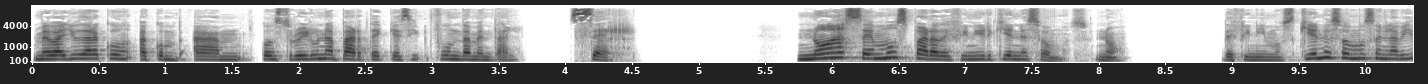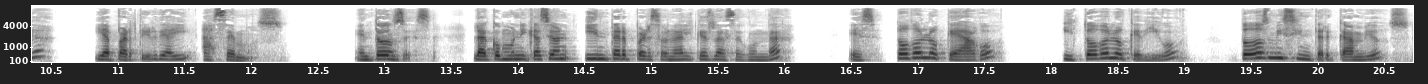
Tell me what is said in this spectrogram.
me va a ayudar a, um, construir una parte que es fundamental, ser. No hacemos para definir quiénes somos, no. Definimos quiénes somos en la vida y a partir de ahí hacemos. Entonces, la comunicación interpersonal, que es la segunda, es todo lo que hago y todo lo que digo, todos mis intercambios,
